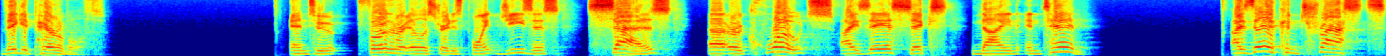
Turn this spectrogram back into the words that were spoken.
they get parables. And to further illustrate his point, Jesus says uh, or quotes Isaiah 6, 9, and 10. Isaiah contrasts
